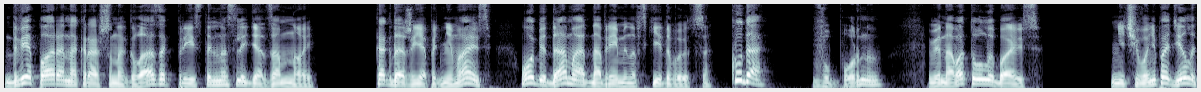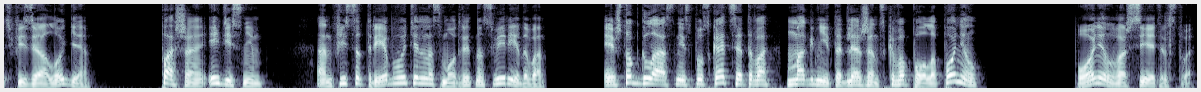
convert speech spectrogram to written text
Две пары накрашенных глазок пристально следят за мной. Когда же я поднимаюсь, обе дамы одновременно вскидываются. «Куда?» «В уборную». Виновато улыбаюсь. «Ничего не поделать, физиология». «Паша, иди с ним», Анфиса требовательно смотрит на Свиридова. «И чтоб глаз не спускать с этого магнита для женского пола, понял?» «Понял, ваше сиятельство»,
